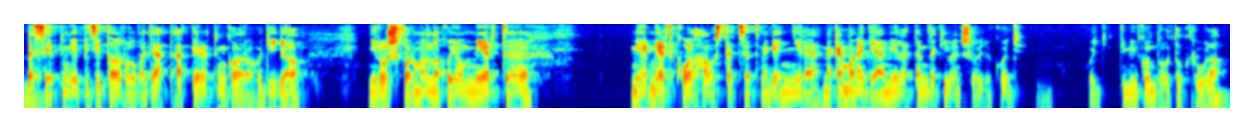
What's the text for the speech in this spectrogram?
beszéltünk egy picit arról, vagy át, áttérhetünk arra, hogy így a Milos Formannak vajon miért, miért, miért Callhouse tetszett meg ennyire. Nekem van egy elméletem, de kíváncsi vagyok, hogy, hogy ti mit gondoltok róla.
